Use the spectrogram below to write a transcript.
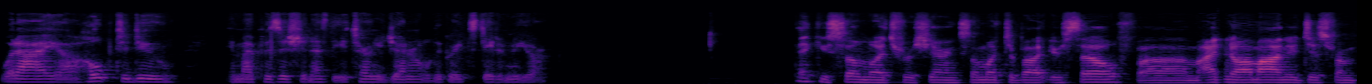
what I uh, hope to do in my position as the Attorney General of the great state of New York. Thank you so much for sharing so much about yourself. Um, I know I'm honored just from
